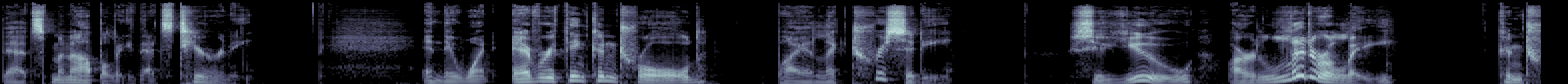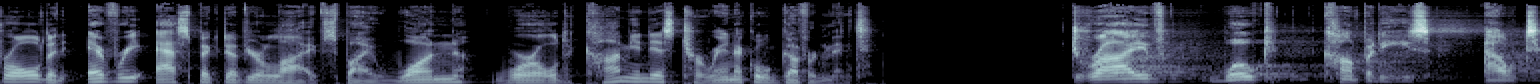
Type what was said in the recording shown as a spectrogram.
that's monopoly, that's tyranny. And they want everything controlled by electricity. So you are literally controlled in every aspect of your lives by one world communist tyrannical government. Drive woke companies out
